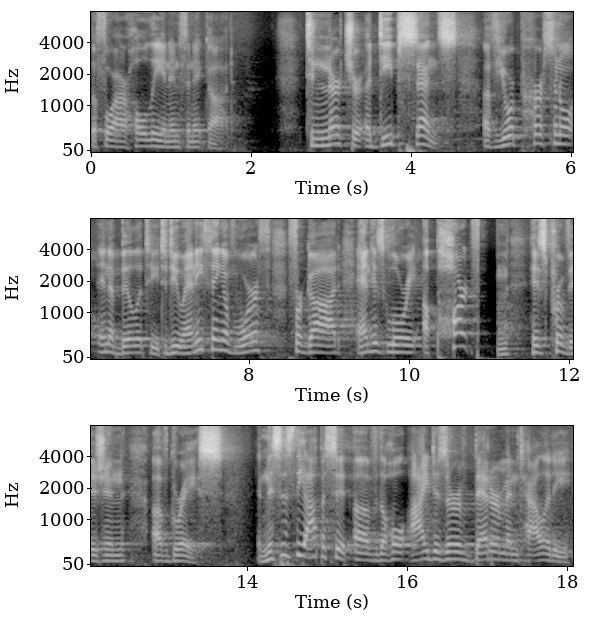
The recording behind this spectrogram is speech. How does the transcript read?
before our holy and infinite God, to nurture a deep sense of your personal inability to do anything of worth for God and His glory apart from His provision of grace. And this is the opposite of the whole I deserve better mentality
